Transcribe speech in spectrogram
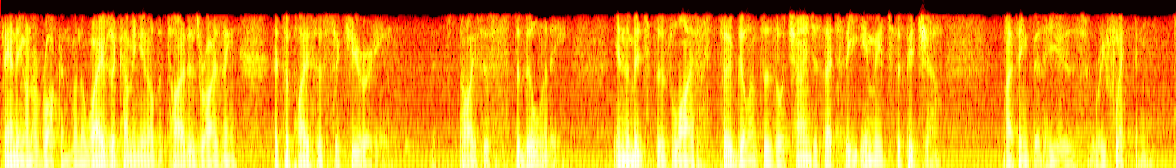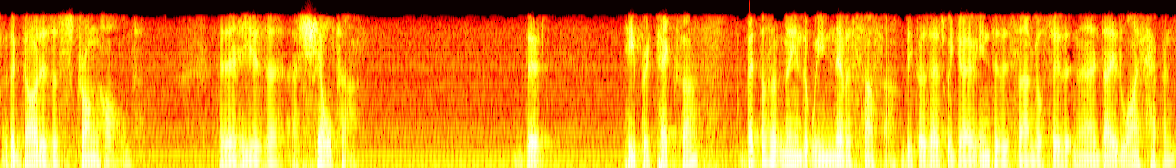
standing on a rock and when the waves are coming in or the tide is rising, it's a place of security. It's a place of stability in the midst of life's turbulences or changes. That's the image, the picture I think that he is reflecting that God is a stronghold, that He is a, a shelter, that He protects us. That doesn't mean that we never suffer, because as we go into this psalm, you'll see that no, day life happens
